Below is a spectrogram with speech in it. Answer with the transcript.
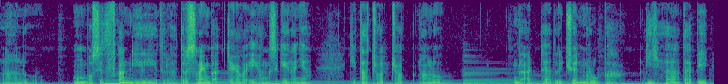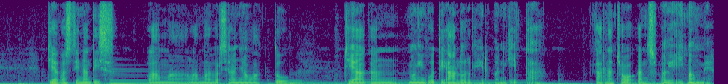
lalu mempositifkan diri itulah terus nembak cewek yang sekiranya kita cocok lalu nggak ada tujuan merubah dia tapi dia pasti nanti lama-lama berjalannya waktu dia akan mengikuti alur kehidupan kita. Karena cowok kan sebagai imam ya.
